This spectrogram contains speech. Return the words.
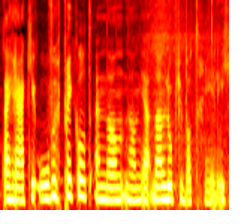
dan raak je overprikkeld en dan, dan, ja, dan loop je batterij leeg.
